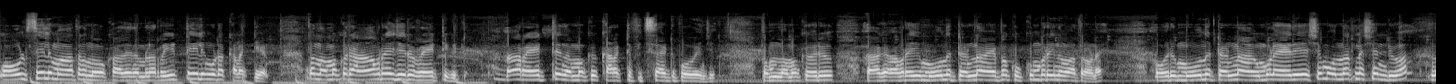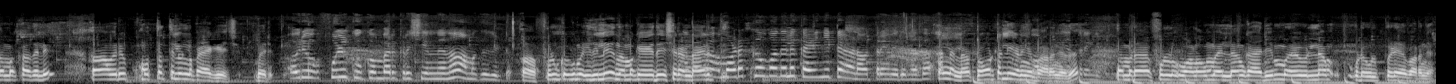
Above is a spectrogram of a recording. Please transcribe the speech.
ഹോൾസെയിൽ മാത്രം നോക്കാതെ നമ്മൾ റീറ്റെയിലും കൂടെ കണക്ട് ചെയ്യണം. അപ്പം നമുക്കൊരു ആവറേജ് ഒരു റേറ്റ് കിട്ടും. ആ റേറ്റ് നമുക്ക് കറക്റ്റ് ഫിക്സ് ആയിട്ട് പോവുകയും ചെയ്യും. അപ്പം നമുക്കൊരു ആവറേജ് മൂന്ന് ടണ്ണായപ്പോൾ കുക്കുംബറിൽ നിന്ന് മാത്രമാണ്. ഒരു മൂന്ന് ടണ്ണാകുമ്പോൾ ഏകദേശം ഒന്നര ലക്ഷം രൂപ നമുക്കതിൽ ആ ഒരു മൊത്തത്തിലുള്ള പാക്കേജ് വരും. ഒരു ഫുൾ കുക്കുംബർ കൃഷിയിൽ നിന്ന് നമുക്ക് കിട്ടും. ആ ഫുൾ കുക്കുംബർ ഇതിൽ നമുക്ക് ഏകദേശം രണ്ടായിരത്തി മുടക്ക് മുതൽ കഴിഞ്ഞിട്ടാണോ അത്രയും വരുന്നത്? അല്ലല്ല ടോട്ടലിയാണ് ഞാൻ പറഞ്ഞത്. നമ്മുടെ ഫുൾ വളവും എല്ലാം കാര്യം എല്ലാം ഇവിടെ ഉൾപ്പെടെയാണ് പറഞ്ഞത്.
